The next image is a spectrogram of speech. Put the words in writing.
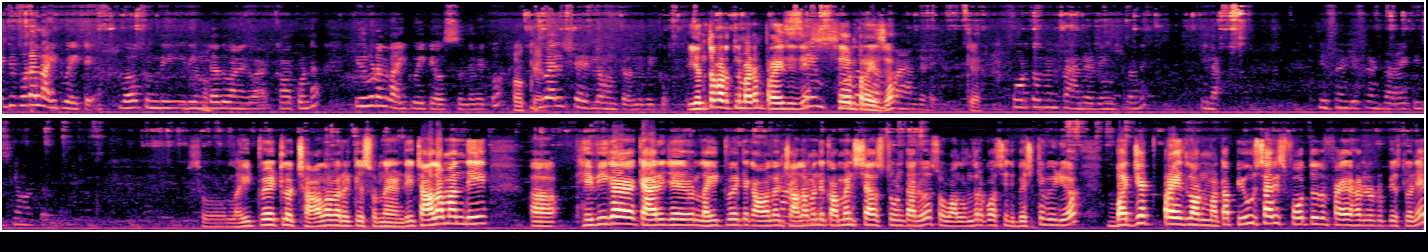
ఇది కూడా లైట్ వెయిట్ వర్క్ ఉంది ఇది ఉండదు అని కాకుండా ఇది కూడా లైట్ వెయిట్ వస్తుంది మీకు. డ్వెల్ షేడ్లో ఉంటుంది మీకు. ఎంత పడుతుంది మేడం? ప్రైస్ ఇది? Same price okay four thousand five hundred రేంజ్లోనే ఇలా. డిఫరెంట్ డిఫరెంట్ వెరైటీస్లో ఉంటుంది. సో లైట్ వెయిట్లో చాలా వెరైటీస్ ఉన్నాయండి. చాలామంది హెవీగా క్యారీ చేయడం లైట్ వెయిట్ కావాలని చాలా మంది కామెంట్స్ చేస్తూ ఉంటారు. సో వాళ్ళందరి కోసం ఇది బెస్ట్ వీడియో బడ్జెట్ ప్రైస్లో అనమాట pure saris four thousand five hundred రూపీస్లోనే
